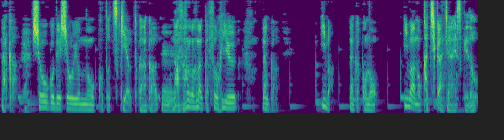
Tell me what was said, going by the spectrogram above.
なんか、小5で小4の子と付き合うとか、なんか、うん謎のなんかそういう、なんか、今、なんかこの、今の価値観じゃないですけど、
